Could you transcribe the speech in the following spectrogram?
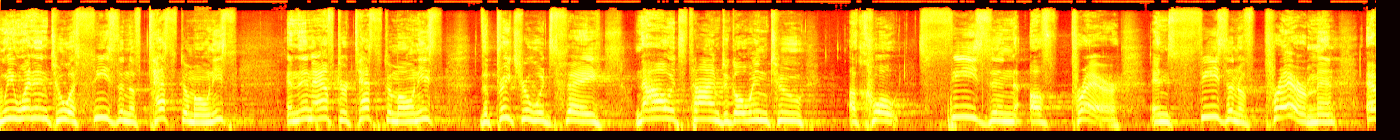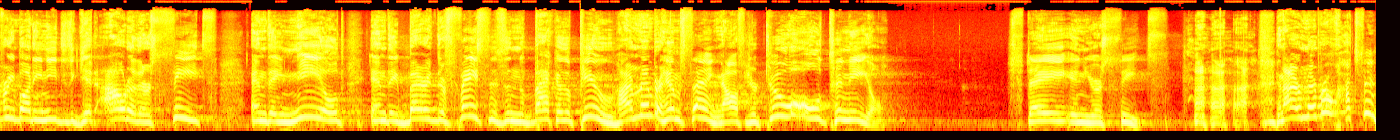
We went into a season of testimonies. And then after testimonies, the preacher would say, Now it's time to go into a quote, season of prayer. And season of prayer meant everybody needed to get out of their seats and they kneeled and they buried their faces in the back of the pew. I remember him saying, Now, if you're too old to kneel, stay in your seats. and I remember watching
